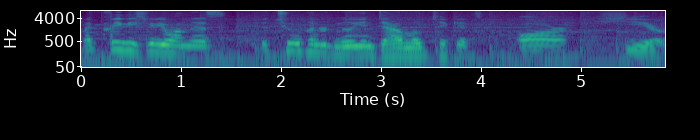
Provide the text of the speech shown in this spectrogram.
my previous video on this, the 200 million download tickets are here.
